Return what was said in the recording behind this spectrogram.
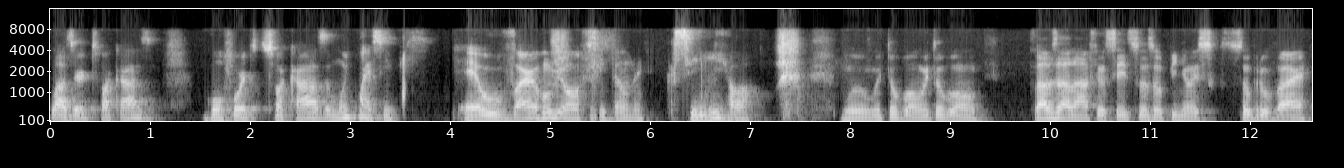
Lazer de sua casa, conforto de sua casa, muito mais simples. É o VAR Home Office, então, né? Sim, ó. Muito bom, muito bom. Flávio Zalaf, eu sei de suas opiniões sobre o VAR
